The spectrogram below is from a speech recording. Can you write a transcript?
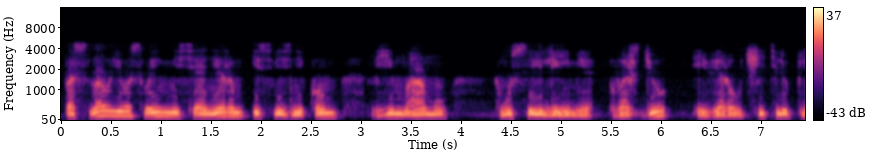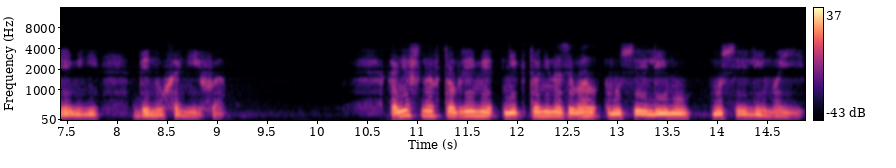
послал его своим миссионерам и связняком в Ямаму, к Мусаилиме, вождю и вероучителю племени Бену Ханифа. Конечно, в то время никто не называл Мусаилиму Мусаилимой.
